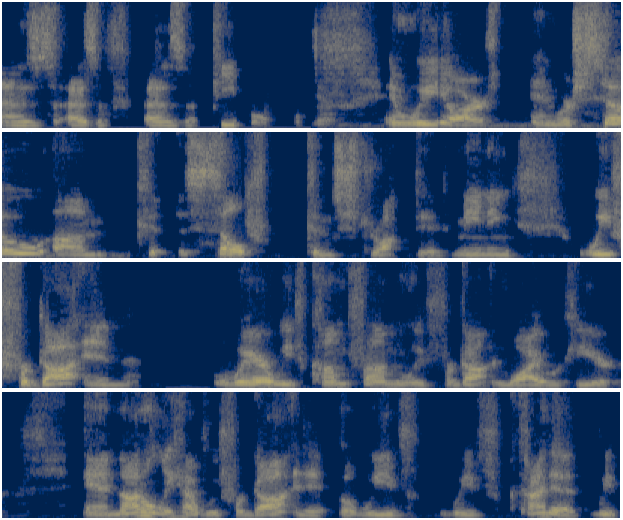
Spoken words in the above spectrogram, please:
as as a as a people, and we are, and we're so um, self constructed, meaning we've forgotten where we've come from and we've forgotten why we're here. And not only have we forgotten it, but we've we've kind of we've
